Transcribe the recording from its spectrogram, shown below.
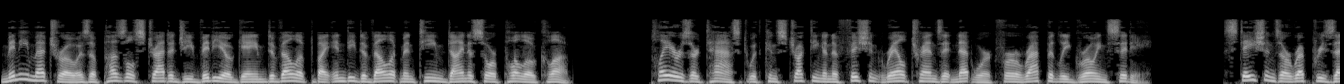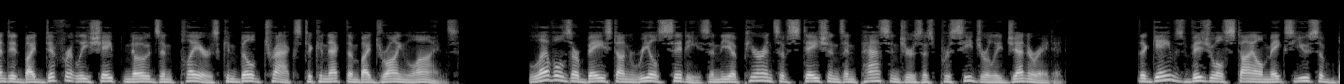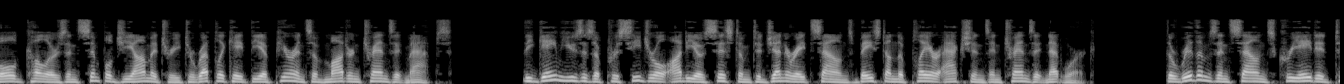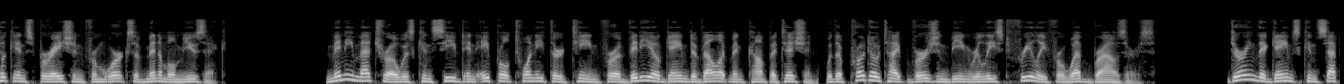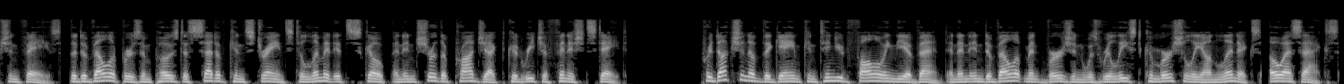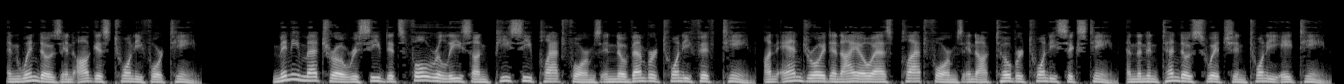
Mini Metro is a puzzle strategy video game developed by indie development team Dinosaur Polo Club. Players are tasked with constructing an efficient rail transit network for a rapidly growing city. Stations are represented by differently shaped nodes and players can build tracks to connect them by drawing lines. Levels are based on real cities and the appearance of stations and passengers is procedurally generated. The game's visual style makes use of bold colors and simple geometry to replicate the appearance of modern transit maps. The game uses a procedural audio system to generate sounds based on the player actions and transit network. The rhythms and sounds created took inspiration from works of minimal music. Mini Metro was conceived in April 2013 for a video game development competition, with a prototype version being released freely for web browsers. During the game's conception phase, the developers imposed a set of constraints to limit its scope and ensure the project could reach a finished state. Production of the game continued following the event and an in-development version was released commercially on Linux, OS X, and Windows in August 2014. Mini Metro received its full release on PC platforms in November 2015, on Android and iOS platforms in October 2016, and the Nintendo Switch in 2018.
